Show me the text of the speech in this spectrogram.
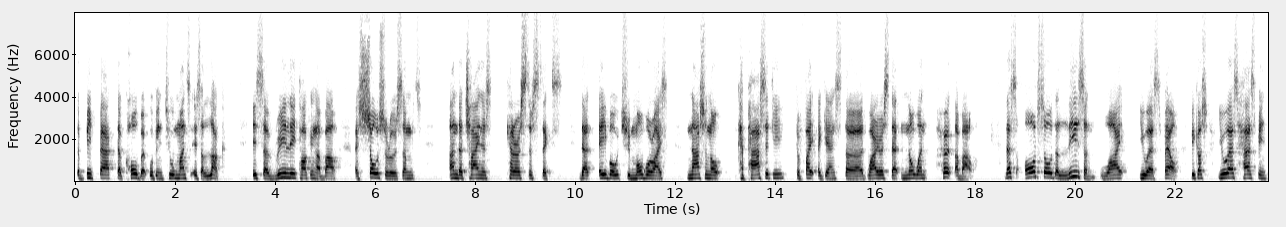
the beat back the COVID within two months is a luck. It's a uh, really talking about a socialism under China's characteristics that able to mobilize national capacity to fight against the virus that no one heard about. That's also the reason why US fell because US has been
